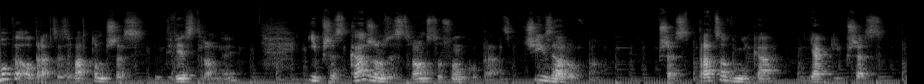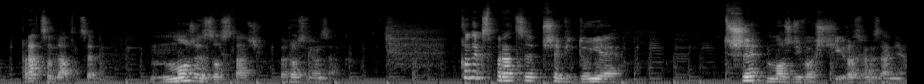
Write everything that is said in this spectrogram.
umowę o pracę zawartą przez dwie strony i przez każdą ze stron stosunku pracy, czyli zarówno przez pracownika, jak i przez pracodawcę może zostać rozwiązana. Kodeks pracy przewiduje trzy możliwości rozwiązania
